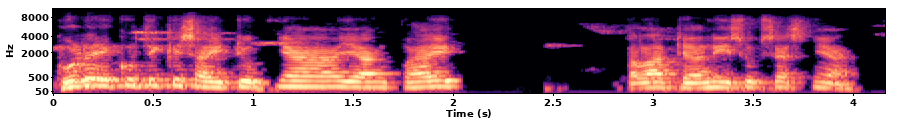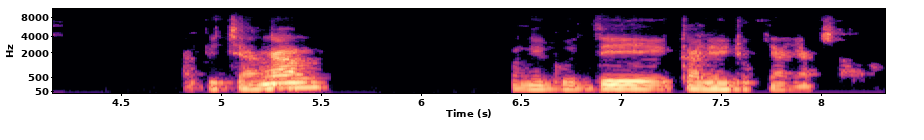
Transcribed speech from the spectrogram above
Boleh ikuti kisah hidupnya yang baik, teladani suksesnya, tapi jangan mengikuti gaya hidupnya yang salah.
